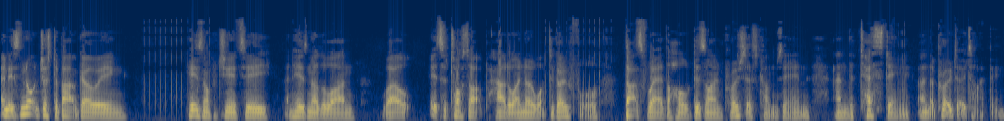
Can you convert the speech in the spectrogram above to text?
and it's not just about going, here's an opportunity and here's another one. Well, it's a toss up. How do I know what to go for? That's where the whole design process comes in and the testing and the prototyping.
